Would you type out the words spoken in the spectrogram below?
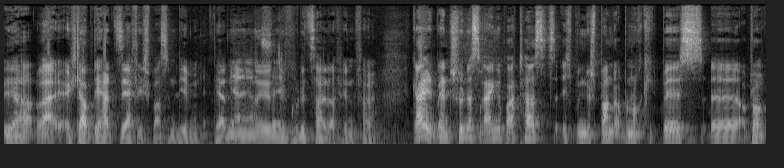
Ja, ich glaube, der hat sehr viel Spaß im Leben. Der hat ja, eine, ja, eine, gute Zeit auf jeden Fall. Geil, Ben, schön, dass du reingebracht hast. Ich bin gespannt, ob noch Kickbase, äh, ob noch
